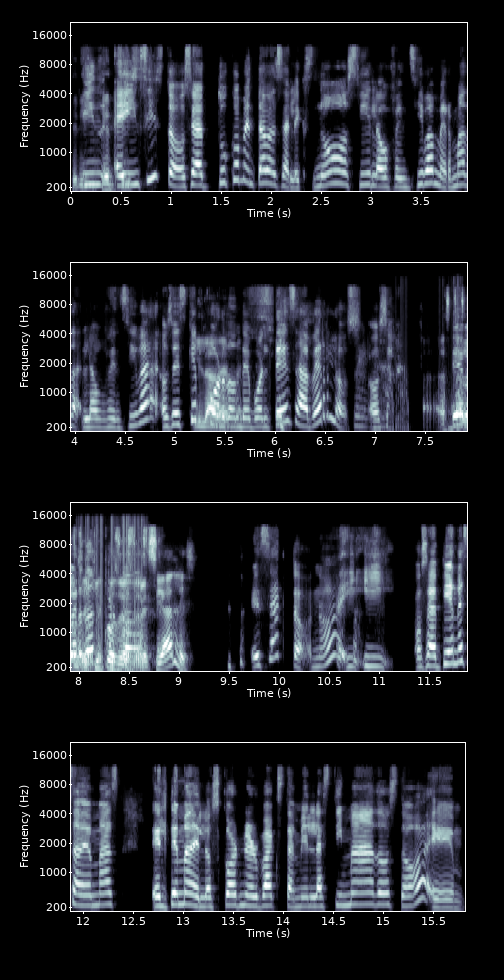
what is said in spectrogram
e insisto, o sea, tú comentabas, Alex, no, sí, la ofensiva mermada, la ofensiva, o sea, es que por donde voltees a verlos, o sea, de los verdad. Equipos especiales. Exacto, ¿no? Y, y, o sea, tienes además el tema de los cornerbacks también lastimados, ¿no? Eh,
